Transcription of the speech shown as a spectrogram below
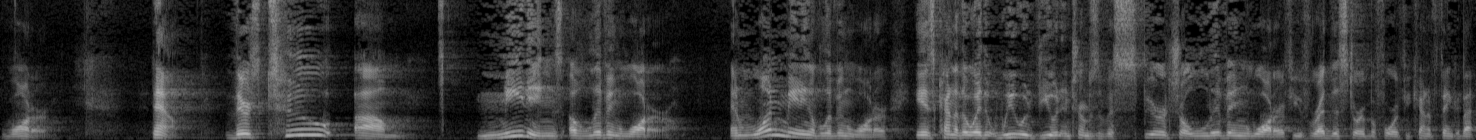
water. Now, there's two um, of living water. And one meaning of living water is kind of the way that we would view it in terms of a spiritual living water. If you've read this story before, if you kind of think about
